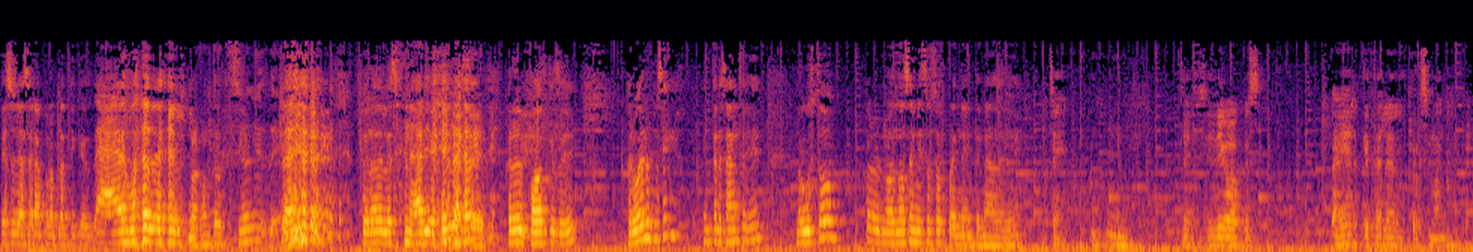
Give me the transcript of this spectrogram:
eso ya será para pláticas. Ah, fuera del, para contrataciones. De... fuera del escenario, ¿eh? Fuera del podcast, ¿eh? Pero bueno, pues sí, interesante, ¿eh? Me gustó, pero no, no se me hizo sorprendente nada, ¿eh? Sí, sí, sí, sí, digo, pues, a ver qué tal el próximo año. pero-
